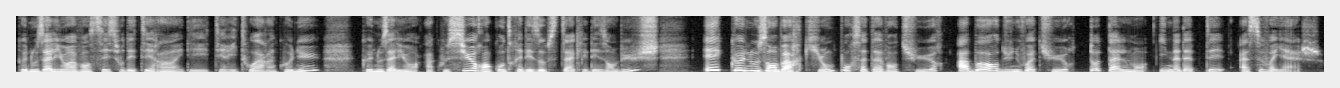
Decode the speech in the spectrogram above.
que nous allions avancer sur des terrains et des territoires inconnus, que nous allions à coup sûr rencontrer des obstacles et des embûches, et que nous embarquions pour cette aventure à bord d'une voiture totalement inadaptée à ce voyage.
